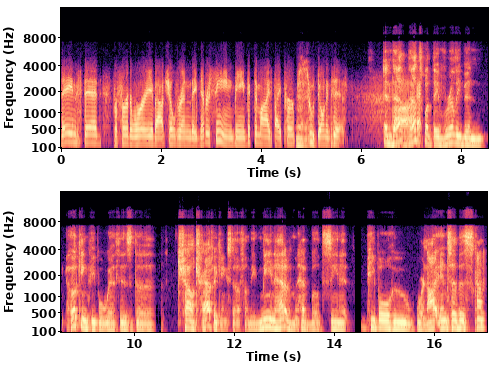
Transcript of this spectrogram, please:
they instead prefer to worry about children they've never seen being victimized by perps Right. who don't exist. And that Uh, that's what they've really been hooking people with is the child trafficking stuff. I mean, me and Adam have both seen it. People who were not into this kind of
